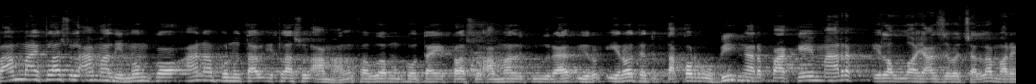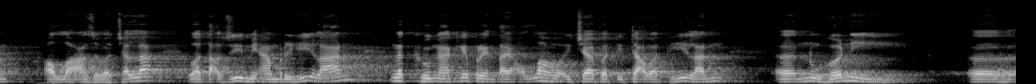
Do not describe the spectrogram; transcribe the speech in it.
Fa amma ikhlasul amali mongko ana pun utawi ikhlasul amal fa huwa mongko ta ikhlasul amal iku iradatu taqarrubi ngarepake marek ilallah azza wa jalla maring Allah azza wa jalla wa ta'zimi amrihi lan ngegungake perintah Allah wa ijabati da'watihi lan uh, nuhoni uh,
